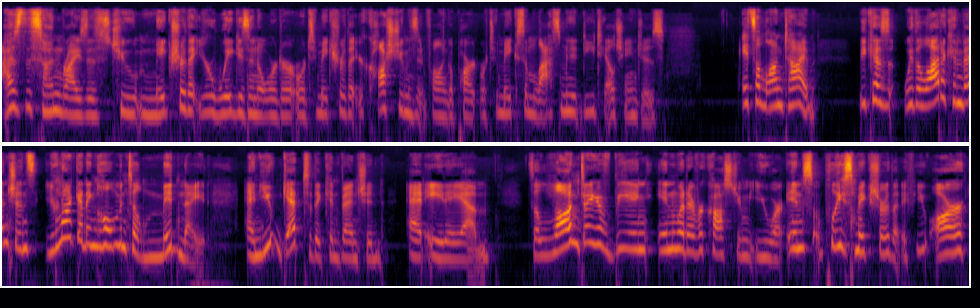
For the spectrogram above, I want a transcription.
as the sun rises to make sure that your wig is in order, or to make sure that your costume isn't falling apart, or to make some last minute detail changes, it's a long time. Because with a lot of conventions, you're not getting home until midnight, and you get to the convention at 8 a.m. It's a long day of being in whatever costume you are in, so please make sure that if you are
